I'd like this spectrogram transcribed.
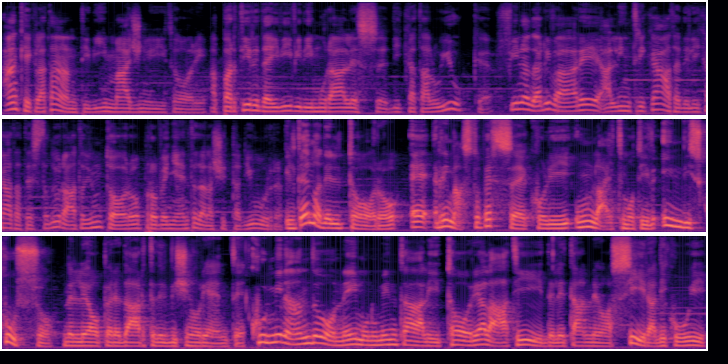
anche eclatanti di immagini di tori, a partire dai vividi murales di Cataluyuk, fino ad arrivare all'intricata e delicata testa dorata di un toro proveniente dalla città di Ur. Il tema del toro è rimasto per secoli un leitmotiv indiscusso nelle opere d'arte del vicino oriente, culminando nei monumentali tori alati dell'età neo-assira, di cui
